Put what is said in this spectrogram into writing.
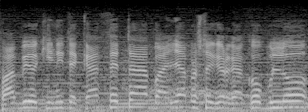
Φάμπιο κινείται κάθετα, μπαλιά προς τον Γεωργακόπουλο.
